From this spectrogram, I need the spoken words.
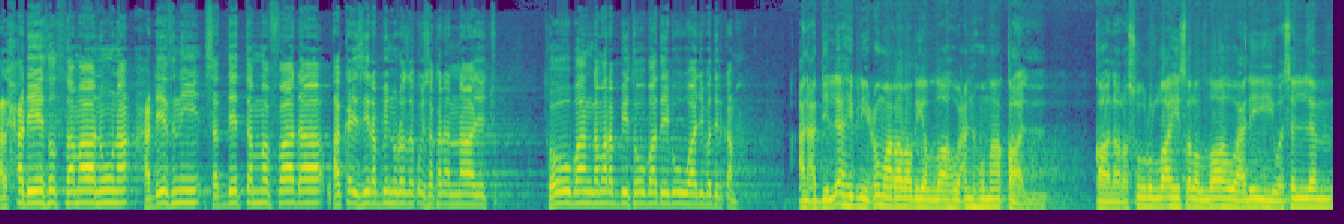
الحديث الثمانون حديثني سديت تم فادا أكيسي ربي نرزق سكرنا يجو توبان كما ربي توبة ديبو واجب دركم عن عبد الله بن عمر رضي الله عنهما قال قال رسول الله صلى الله عليه وسلم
